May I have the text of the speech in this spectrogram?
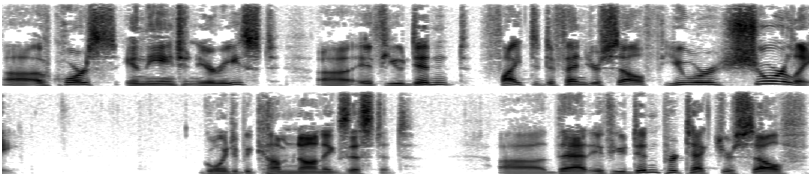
Uh, of course, in the ancient Near East, uh, if you didn't fight to defend yourself, you were surely going to become non existent. Uh, that if you didn't protect yourself,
